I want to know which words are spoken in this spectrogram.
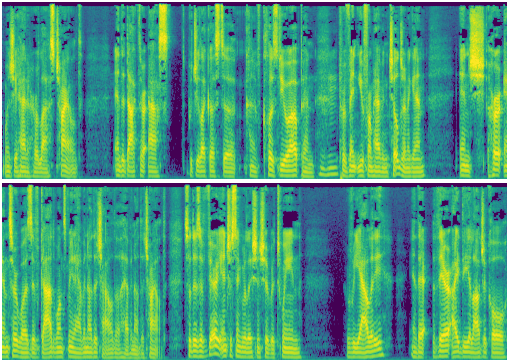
when she had her last child. And the doctor asked, Would you like us to kind of close you up and Mhm. prevent you from having children again? And sh- her answer was, if God wants me to have another child, I'll have another child. So there's a very interesting relationship between reality and their, their ideological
